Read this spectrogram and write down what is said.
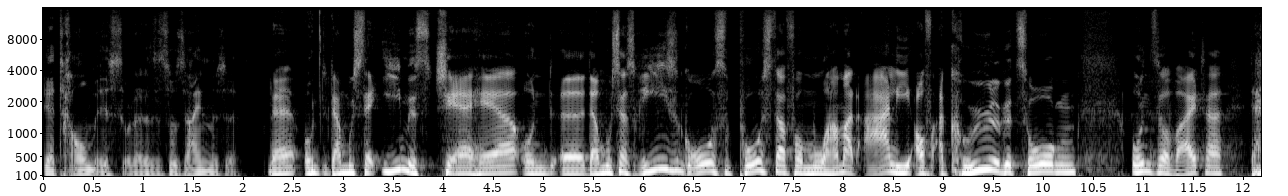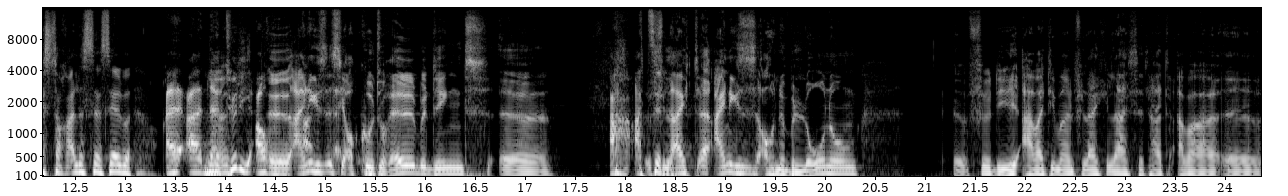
der Traum ist oder dass es so sein müsse. Ne? Und da muss der Imis-Chair her und äh, da muss das riesengroße Poster von Muhammad Ali auf Acryl gezogen und so weiter. Das ist doch alles dasselbe. Äh, äh, Ne? Natürlich auch. Äh, einiges ist ja auch kulturell bedingt. Äh, ach, Atze, vielleicht, äh, einiges ist auch eine Belohnung für die Arbeit, die man vielleicht geleistet hat. Aber äh,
